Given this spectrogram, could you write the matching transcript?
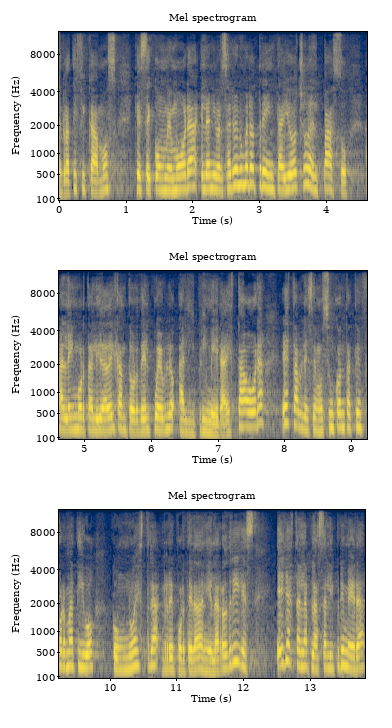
también ratificamos que se conmemora el aniversario número 38 del paso a la inmortalidad del cantor del pueblo, Ali Primera. A esta hora establecemos un contacto informativo con nuestra reportera Daniela Rodríguez. Ella está en la Plaza Ali Primera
